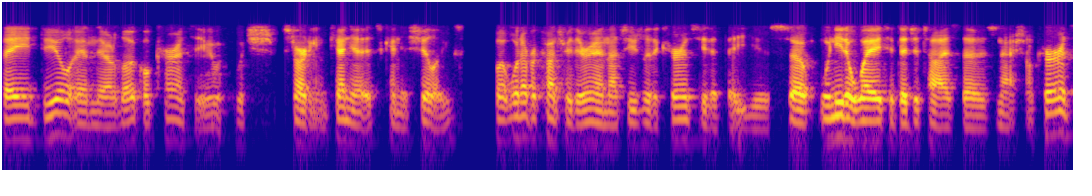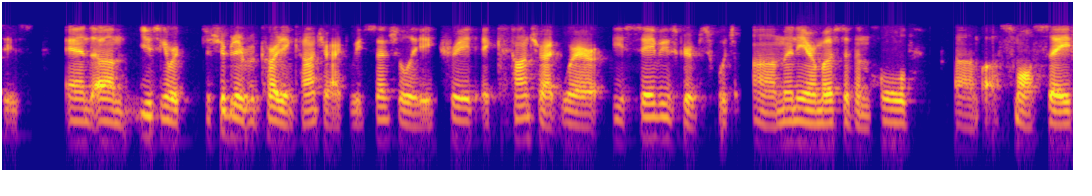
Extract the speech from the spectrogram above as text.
they deal in their local currency, which starting in Kenya, it's Kenya shillings. But whatever country they're in, that's usually the currency that they use. So we need a way to digitize those national currencies. And um, using a distributed Ricardian contract, we essentially create a contract where these savings groups, which uh, many or most of them hold um, a small safe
